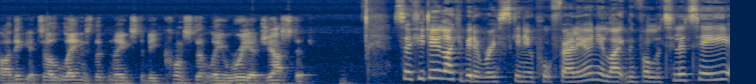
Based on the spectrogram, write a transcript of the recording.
i think it's a lens that needs to be constantly readjusted so if you do like a bit of risk in your portfolio and you like the volatility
